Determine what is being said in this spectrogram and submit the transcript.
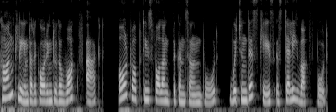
Khan claimed that according to the Waqf Act, all properties fall under the concerned board, which in this case is Delhi Waqf Board.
